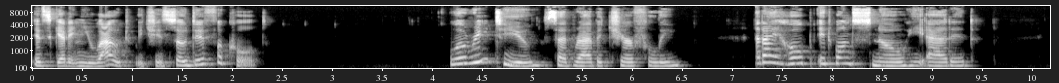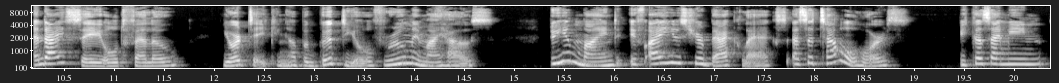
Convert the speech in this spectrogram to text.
It's getting you out which is so difficult. We'll read to you, said Rabbit cheerfully. And I hope it won't snow, he added. And I say, old fellow, you're taking up a good deal of room in my house. Do you mind if I use your back legs as a towel horse? Because I mean,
